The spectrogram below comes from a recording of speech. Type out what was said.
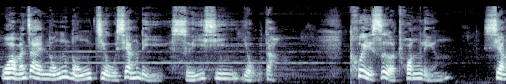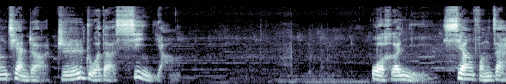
我们在浓浓酒香里随心游荡，褪色窗棂，镶嵌着执着的信仰。我和你相逢在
